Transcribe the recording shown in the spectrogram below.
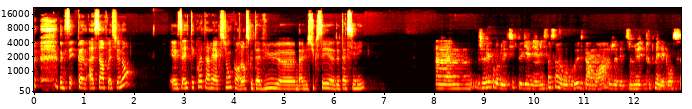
Donc c'est quand même assez impressionnant. Et ça a été quoi ta réaction quand, lorsque tu as vu euh, bah, le succès de ta série? J'avais pour objectif de gagner 1500 euros bruts par mois. J'avais diminué toutes mes dépenses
